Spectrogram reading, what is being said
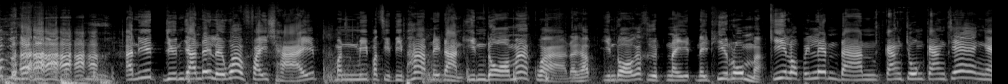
ม อันนี้ยืนยันได้เลยว่าไฟฉายมันมีประสิทธิภาพในด่านอินดอร์มากกว่านะครับ อินดอร์ก็คือในในที่ร่มอะกี้เราไปเล่นด่านกลางจงกลางแจ้งไง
